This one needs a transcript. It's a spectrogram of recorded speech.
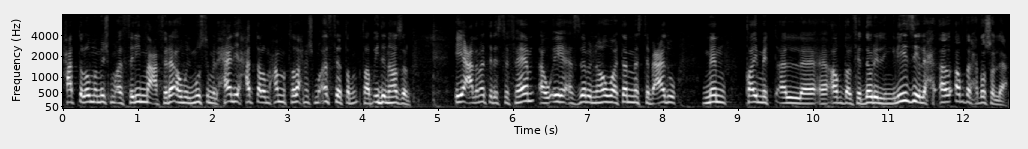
حتى لو هم مش مؤثرين مع فرقهم الموسم الحالي حتى لو محمد صلاح مش مؤثر طب, طب إيدن هازارد إيه علامات الاستفهام أو إيه أسباب إن هو تم استبعاده من قائمة الافضل في الدوري الإنجليزي أفضل 11 لاعب؟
